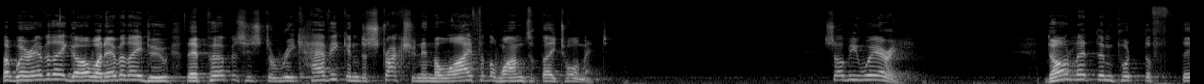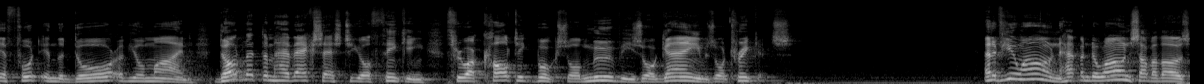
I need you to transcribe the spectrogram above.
But wherever they go, whatever they do, their purpose is to wreak havoc and destruction in the life of the ones that they torment. So be wary. Don't let them put the, their foot in the door of your mind. Don't let them have access to your thinking through occultic books or movies or games or trinkets. And if you own, happen to own some of those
